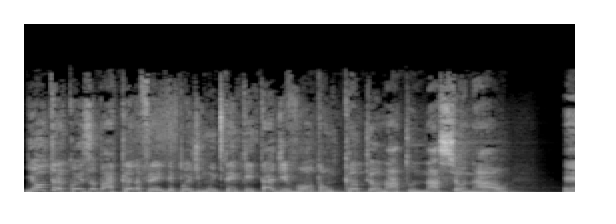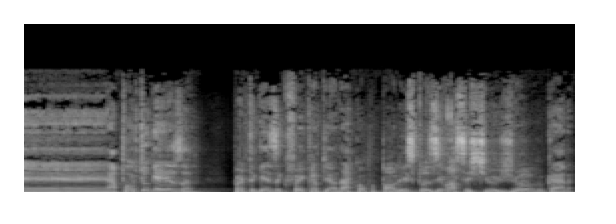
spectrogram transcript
E outra coisa bacana, Frei, depois de muito tempo, quem tá de volta a um campeonato nacional é a portuguesa. Portuguesa que foi campeã da Copa Paulista, inclusive eu assisti o jogo, cara.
